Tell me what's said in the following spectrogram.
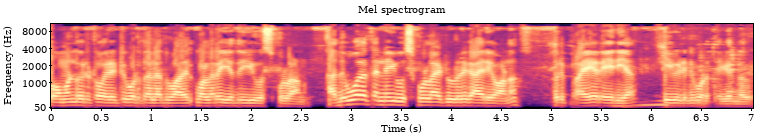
കോമൺ ഒരു ടോയ്ലറ്റ് കൊടുത്താൽ അത് വളരെ വളരെയധികം യൂസ്ഫുൾ ആണ്. അതുപോലെ തന്നെ യൂസ്ഫുൾ ആയിട്ടുള്ള ഒരു കാര്യമാണ് ഒരു പ്രയർ ഏരിയ ഈ വീടിന് കൊടുത്തേക്കുന്നത്.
